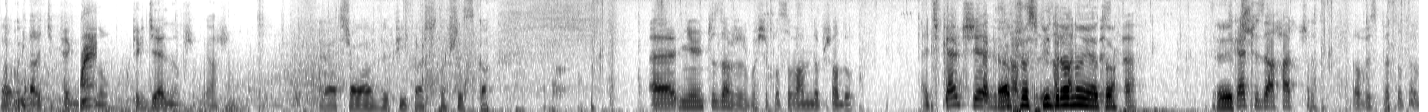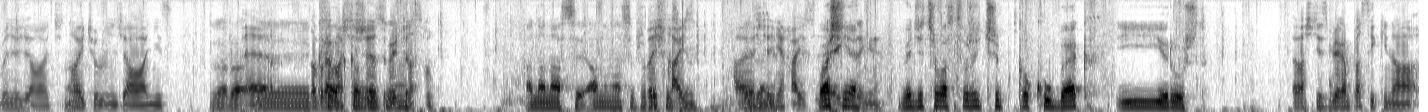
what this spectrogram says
Dobra, Ale ci pierdzielną. Pierdzielną, przepraszam. ja trzeba wypipać to wszystko. E, nie wiem czy zdążysz, bo się posuwam do przodu. E, ciekawe czy jak Ja zahac- przespeedrunuję zahaczę to. wyspę- Y, Ciekawe czy o wyspę to to będzie działać. No i ciul nie działa nic. Dobra, E, y, Dobra, masz kwiatka jeszcze trochę czasu. Ananasy, ananasy przede Weź wszystkim. hajs. Ale Jedzenie. jeszcze nie hajs. e, Właśnie. Jedzenie. Będzie trzeba stworzyć szybko kubek i ruszt. Właśnie zbieram plastiki na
